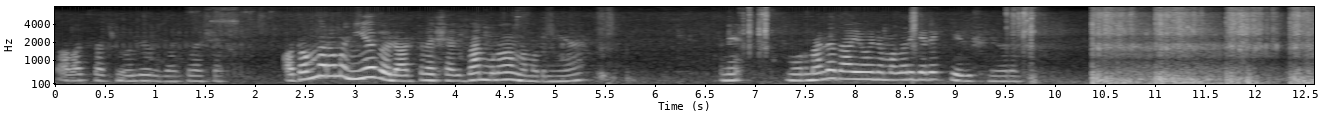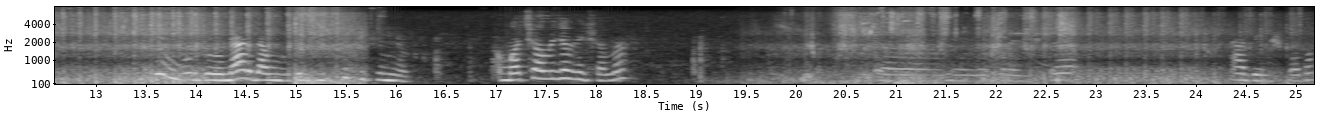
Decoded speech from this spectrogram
Salak saçma ölüyoruz arkadaşlar. Adamlar ama niye böyle arkadaşlar? Ben bunu anlamadım ya. Hani normalde daha iyi oynamaları gerek diye düşünüyorum. Kim vurdu? Nereden vurdu? Hiçbir fikrim yok. Maçı alacağız inşallah. Ee, düştü. Neredeymiş bu adam?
